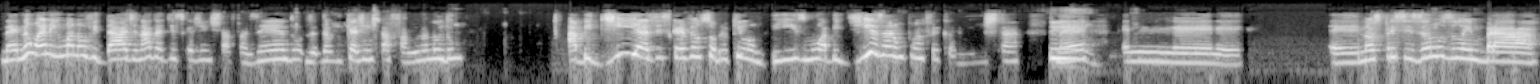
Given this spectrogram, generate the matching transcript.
né? Não é nenhuma novidade, nada disso que a gente está fazendo, do que a gente está falando. Abdias escreveu sobre o quilombismo, Abdias era um pan-africanista. Né? É, é, nós precisamos lembrar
